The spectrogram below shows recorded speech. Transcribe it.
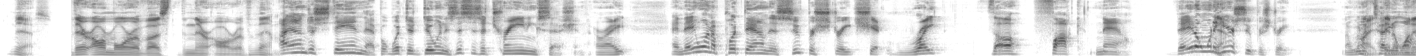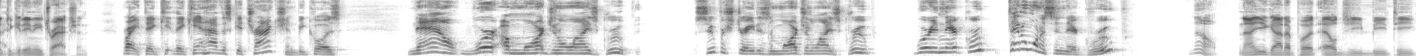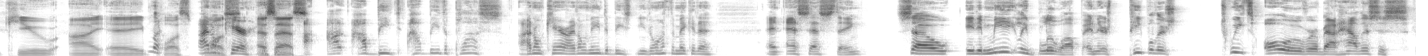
Yes. There are more of us than there are of them. I understand that, but what they're doing is this is a training session, all right? And they want to put down this super straight shit right the fuck now. They don't want to Yeah. hear super straight. And I'm going Right. to tell They you they don't want it to get any traction. Right. They they can't have this get traction because now we're a marginalized group. Super straight is a marginalized group. We're in their group. They don't want us in their group. No. Now you got to put LGBTQIA Look, plus I don't care. Listen, SS. I, I, I'll be I'll be the plus. I don't care. I don't need to be. You don't have to make it a an SS thing. So it immediately blew up, and there's people. There's tweets all over about how this is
